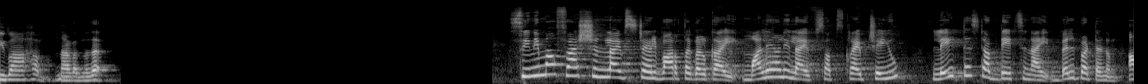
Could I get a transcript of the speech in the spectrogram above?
വിവാഹം നടന്നത്. സിനിമ ഫാഷൻ ലൈഫ് സ്റ്റൈൽ വാർത്തകൾക്കായി മലയാളി ലൈഫ് സബ്സ്ക്രൈബ് ചെയ്യൂ. ലേറ്റസ്റ്റ് അപ്ഡേറ്റ്സിനായി ബെൽ ബട്ടണും അമർ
